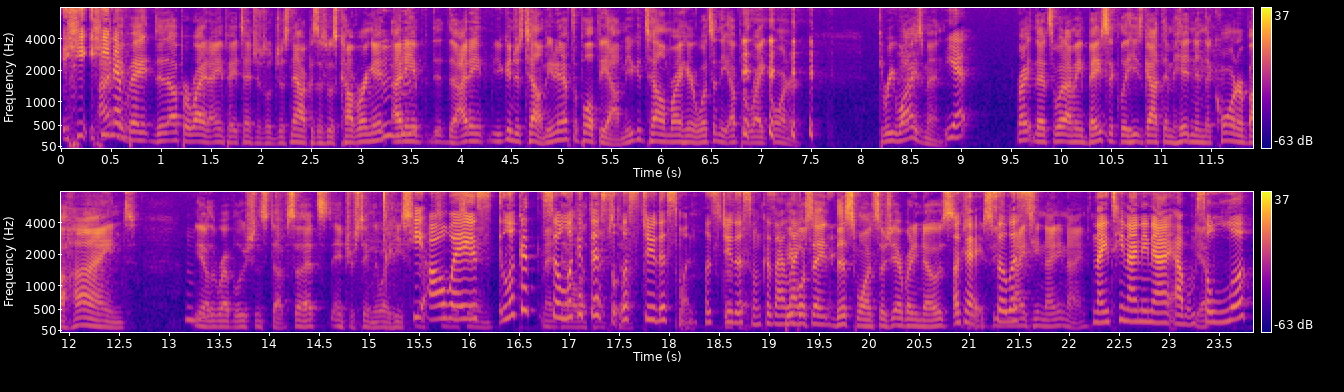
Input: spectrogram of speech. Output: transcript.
He he I never. Mm-hmm. didn't pay the upper right. I didn't pay attention until just now because this was covering it. I didn't. I didn't. You can just tell him. You don't have to pull up the album. You can tell him right here what's in the upper right corner. Three wise men. Yep. Right. That's what I mean. Basically, he's got them hidden in the corner behind. You know the revolution stuff. So that's interesting the way he. He snuck some of this always look at so look at this. Let's do this one. Let's do this one because I People like saying this one, so everybody knows. Okay, so let's- 1999. 1999 album. So look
